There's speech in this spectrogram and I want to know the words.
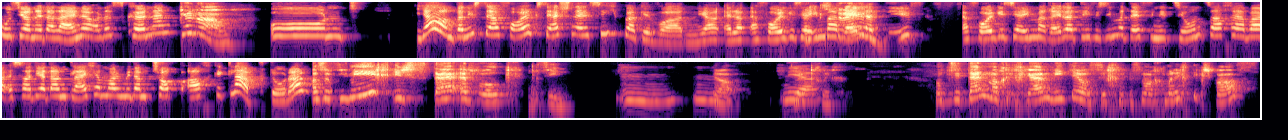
muss ja nicht alleine alles können. Genau. Und ja, und dann ist der Erfolg sehr schnell sichtbar geworden. Ja, Erfolg ist ja Extrem. immer relativ. Erfolg ist ja immer relativ, ist immer Definitionssache, aber es hat ja dann gleich einmal mit einem Job auch geklappt, oder? Also für mich ist es der Erfolg Mhm. Mhm. Ja, ja, wirklich. Und seitdem mache ich gerne Videos. Ich, es macht mir richtig Spaß.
